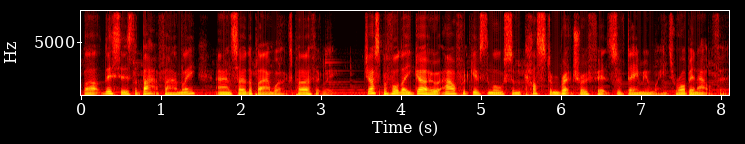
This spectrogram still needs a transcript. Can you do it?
but this is the Bat family, and so the plan works perfectly. Just before they go, Alfred gives them all some custom retrofits of Damian Wayne's Robin outfit.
